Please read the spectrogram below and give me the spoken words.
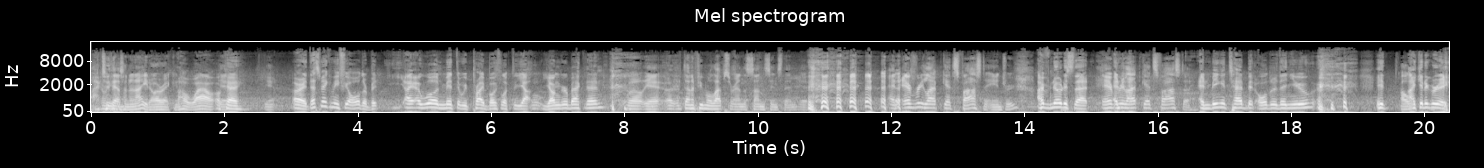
I don't 2008, I reckon. Oh, wow. Yeah. Okay. Yeah. All right. That's making me feel older, but I, I will admit that we probably both looked yo- younger back then. Well, yeah, I've done a few more laps around the sun since then. Yeah. and every lap gets faster, Andrew. I've noticed that. Every and, lap gets faster. And being a tad bit older than you, it, Oh. I can agree.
